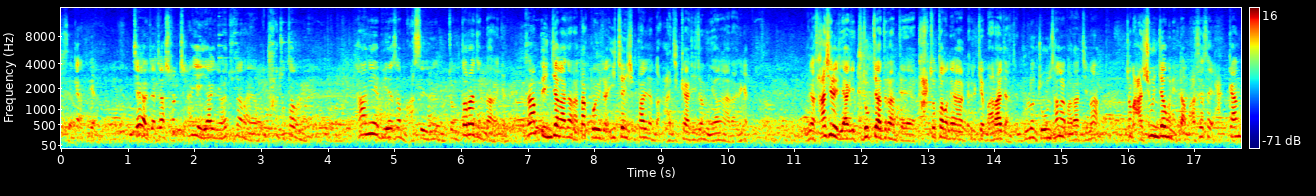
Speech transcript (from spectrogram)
still. 그러니까 Yeah. 제가, 제가 솔직하게 이야기를 해주잖아요. 다 좋다고. 향에 비해서 맛은 좀 떨어진다. 그러니까 사람도 인정하잖아. 딱 보여줘. 2018년도 아직까지 좀 영하다. 그러니까 우리가 사실 이야기 구독자들한테 다 좋다고 내가 그렇게 말하지 않죠. 물론 좋은 상을 받았지만 좀 아쉬운 점은 있다. 맛에서 약간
